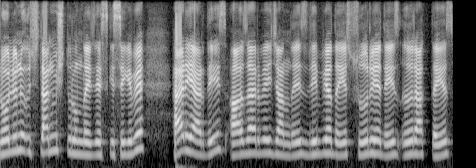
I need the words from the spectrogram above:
rolünü üstlenmiş durumdayız eskisi gibi. Her yerdeyiz. Azerbaycan'dayız, Libya'dayız, Suriye'deyiz, Irak'tayız,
